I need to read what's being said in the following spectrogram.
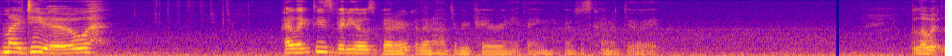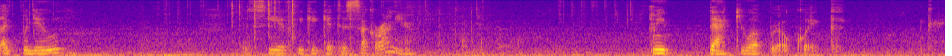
my duo. I like these videos better because I don't have to prepare anything. I just kind of do it. Blow it like we do. Let's see if we could get this sucker on here. Let me back you up real quick. Okay.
